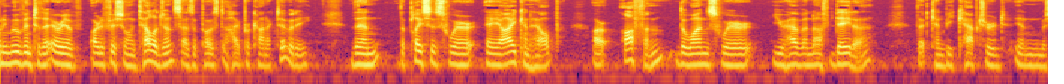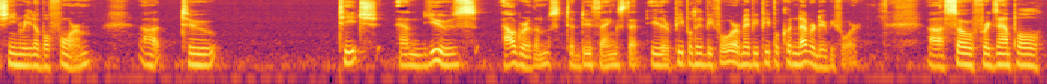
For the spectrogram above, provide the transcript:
When we move into the area of artificial intelligence as opposed to hyperconnectivity, then the places where AI can help are often the ones where you have enough data that can be captured in machine readable form uh, to teach and use algorithms to do things that either people did before or maybe people could never do before. Uh, so, for example,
